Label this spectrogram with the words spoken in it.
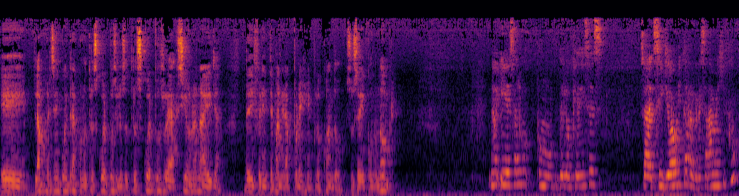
eh, la mujer se encuentra con otros cuerpos y los otros cuerpos reaccionan a ella de diferente manera, por ejemplo, cuando sucede con un hombre. No, y es algo como de lo que dices, o sea, si yo ahorita regresara a México,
